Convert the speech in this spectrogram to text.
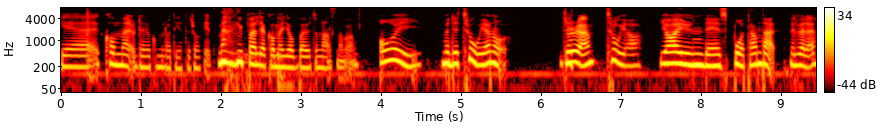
eh, kommer, och det kommer låta jättetråkigt, men ifall jag kommer jobba utomlands någon gång. Oj, men det tror jag nog. Tror du det? Tror jag. Jag är ju en eh, spåtant här. Vill du det?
